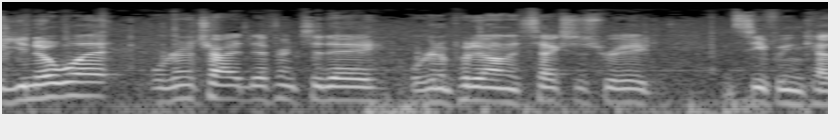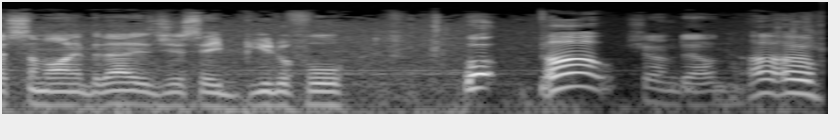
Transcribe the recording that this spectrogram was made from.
but you know what? We're gonna try it different today. We're gonna put it on a Texas rig and see if we can catch some on it, but that is just a beautiful, whoa, Oh, show them Delton. uh-oh.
